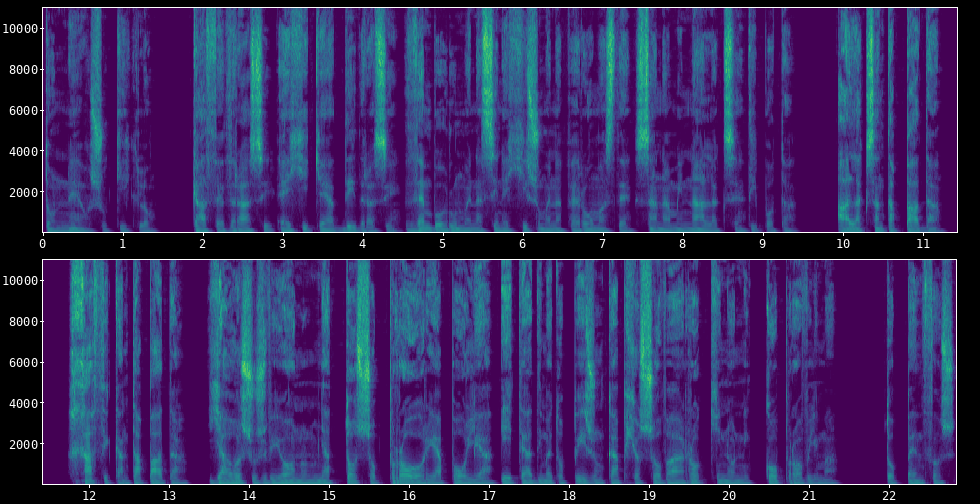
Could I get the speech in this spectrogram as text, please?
το νέο σου κύκλο. Κάθε δράση έχει και αντίδραση. Δεν μπορούμε να συνεχίσουμε να φερόμαστε σαν να μην άλλαξε τίποτα. Άλλαξαν τα πάντα. Χάθηκαν τα πάντα για όσους βιώνουν μια τόσο πρόωρη απώλεια είτε αντιμετωπίζουν κάποιο σοβαρό κοινωνικό πρόβλημα. Το πένθος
